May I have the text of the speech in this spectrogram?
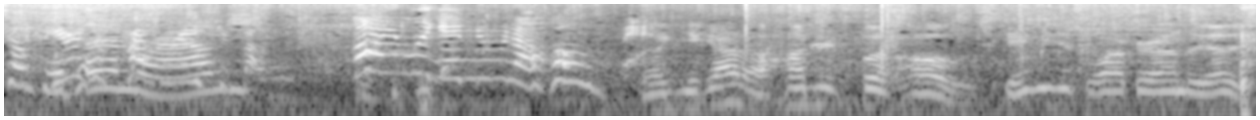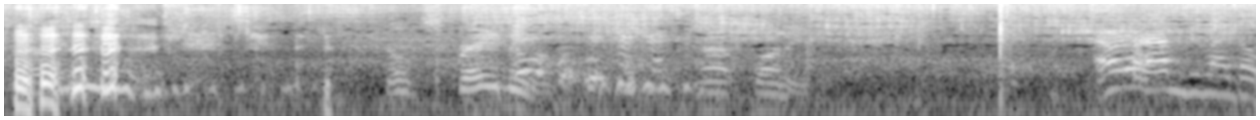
So here's turn the him around? preparation button. Finally gave Newman a hose back. Like you got a hundred foot hose. Can't we just walk around to the other side? Don't spray me. It's not funny. I don't know what happens if I go.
